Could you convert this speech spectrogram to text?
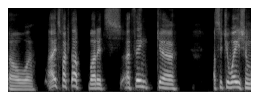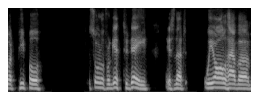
so uh, it's fucked up but it's i think uh, a situation what people sort of forget today is that we all have a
